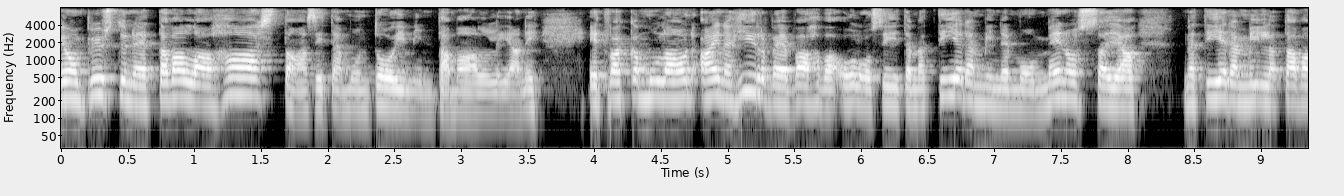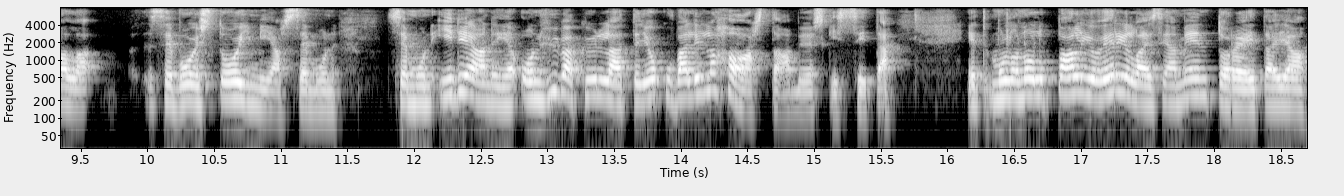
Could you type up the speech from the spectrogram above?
he on pystyneet tavallaan haastamaan sitä mun toimintamalliani. Et vaikka mulla on aina hirveän vahva olo siitä, mä tiedän minne mä oon menossa ja mä tiedän millä tavalla se voisi toimia se mun, se mun ideani. Ja on hyvä kyllä, että joku välillä haastaa myöskin sitä. Et mulla on ollut paljon erilaisia mentoreita ja,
